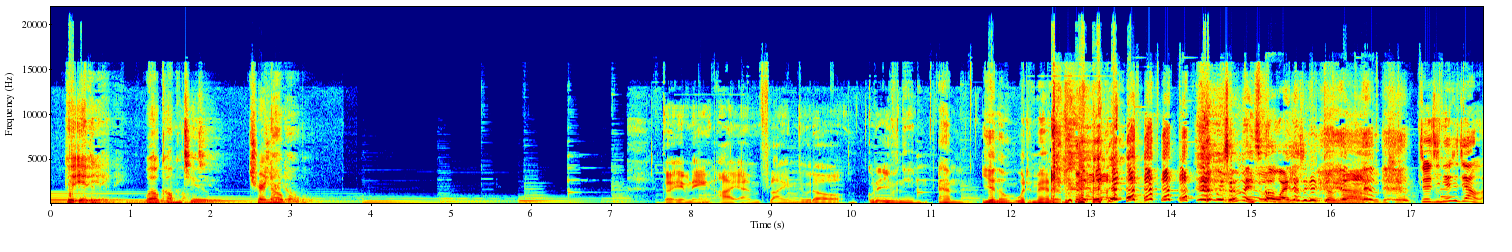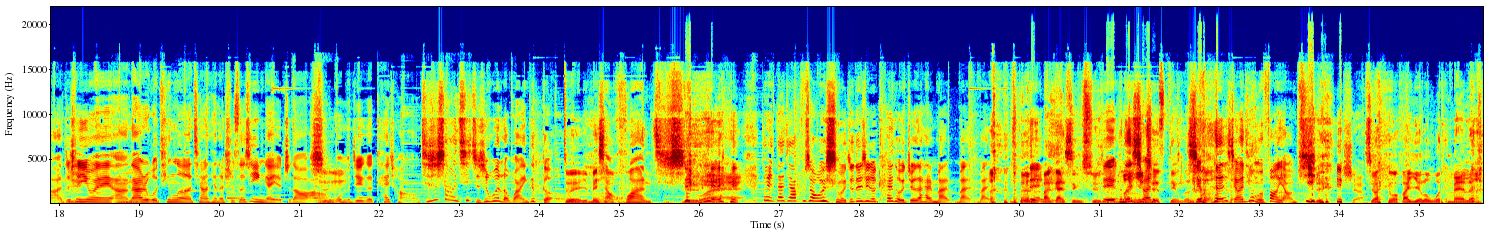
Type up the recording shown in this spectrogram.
Good evening. Welcome to Chernobyl. Good evening, I am Flying Noodle。Good evening, I'm Yellow Watermelon。每次都要玩一下这个梗啊？真的是，就是今天是这样啦，就是因为啊、大家如果听了前两天的实测性，应该也知道啊，我们这个开场其实上一期只是为了玩一个梗，对，也没想换，其实。对，但是大家不知道为什么就对这个开头觉得还蛮蛮蛮 对。蛮感兴趣的。对，可能喜欢喜欢喜欢听我们放羊屁。是喜欢听我发 Yellow Watermelon。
